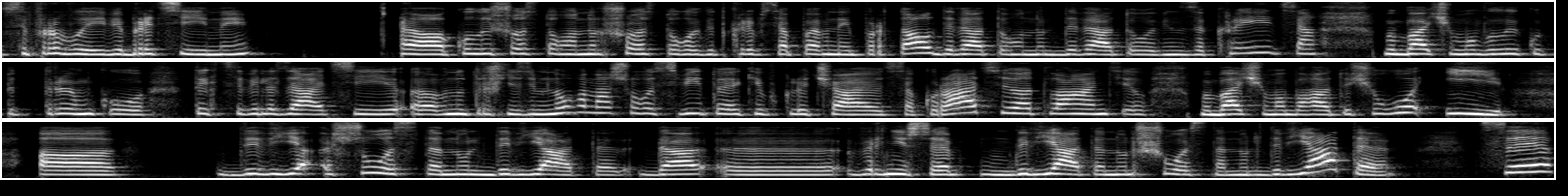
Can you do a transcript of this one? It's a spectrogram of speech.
цифровий, вібраційний. Е, Коли 6.06 відкрився певний портал, 9.09 він закриється. Ми бачимо велику підтримку тих цивілізацій е, внутрішньоземного нашого світу, які включаються курацію Атлантів. Ми бачимо багато чого. І е, 6.09, да, е, верніше 9.06.09 це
